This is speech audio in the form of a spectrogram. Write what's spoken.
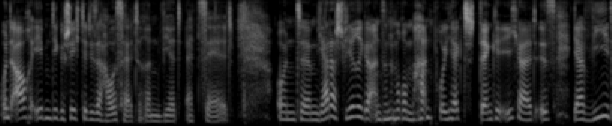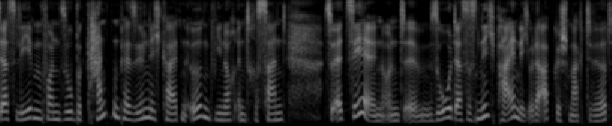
Und auch eben die Geschichte dieser Haushälterin wird erzählt. Und ähm, ja, das Schwierige an so einem Romanprojekt, denke ich halt, ist ja, wie das Leben von so bekannten Persönlichkeiten irgendwie noch interessant zu erzählen und ähm, so, dass es nicht peinlich oder abgeschmackt wird.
